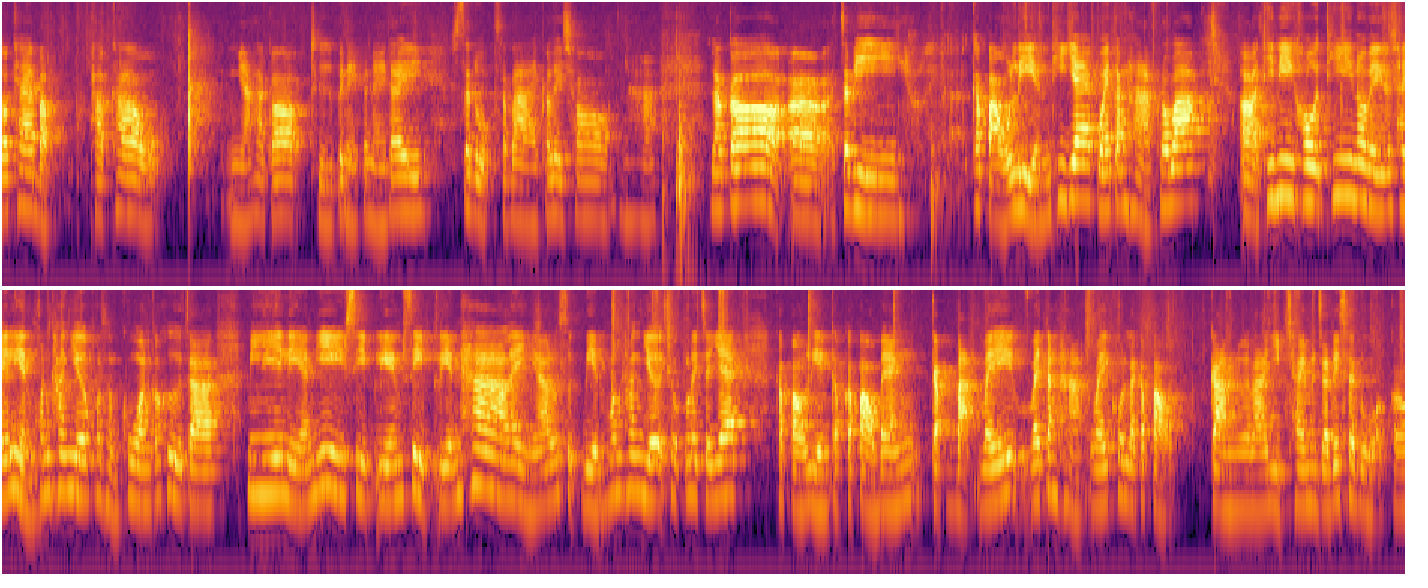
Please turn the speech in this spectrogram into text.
ก็แค่แบบพับเข้าอย่างเงี้ยค่ะก็ถือไปไหนไปไหนได้สะดวกสบายก็เลยชอบนะคะแล้วก็จะมีกระเป๋าเหรียญที่แยกไว้ต่างหากเพราะว่าที่นี่เขาที่นอร์เวย์จะใช้เหรียญค่อนข้างเยอะพอสมควรก็คือจะมีเหรียญ20เหรียญ10เหรียญ5อะไรอย่างเงี้ยรู้สึกเหรียญค่อนข้างเยอะโชก็เลยจะแยก กระเป๋าเหรียญกับกระเป๋าแบงก์กับบัตรไว้ไว้ต่างหากไว้คนละกระเป๋ากันเวลาหยิบใช้มันจะได้สะดวกก็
